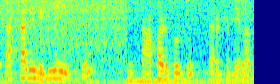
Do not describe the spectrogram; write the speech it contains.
இப்போ தக்காளி ரெடி ஆயிடுச்சு. இது சாப்பாடு போட்டு பரட்டலாம்.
